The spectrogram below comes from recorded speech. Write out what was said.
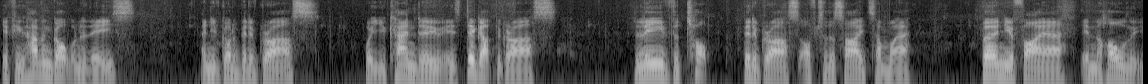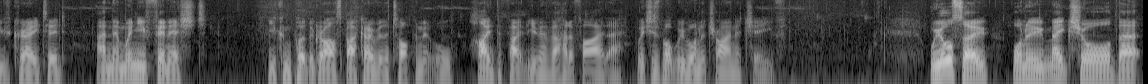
If you haven't got one of these and you've got a bit of grass, what you can do is dig up the grass, leave the top bit of grass off to the side somewhere, burn your fire in the hole that you've created, and then when you've finished, you can put the grass back over the top and it will hide the fact that you've ever had a fire there, which is what we want to try and achieve. We also want to make sure that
